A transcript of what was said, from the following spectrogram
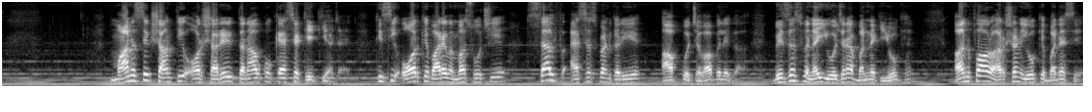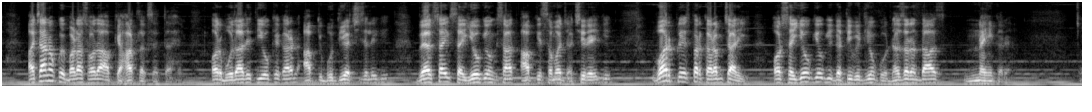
मानसिक शांति और शारीरिक तनाव को कैसे ठीक किया जाए? किसी और के बारे में मत सोचिए। सेल्फ असेसमेंट करिए, आपको जवाब मिलेगा। बिज़नेस में नई योजनाएँ बनने के योग हैं। अनफा और हर्षण योग के बनने से अचानक कोई बड़ा सौदा आपके हाथ लग सकता है और बुधादित्य योग के कारण आपकी बुद्धि अच्छी चलेगी। व्यवसायिक सहयोगियों के साथ आपकी समझ अच्छी रहेगी। वर्क प्लेस पर कर्मचारी और सहयोगियों की गतिविधियों को नजरअंदाज नहीं करें।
